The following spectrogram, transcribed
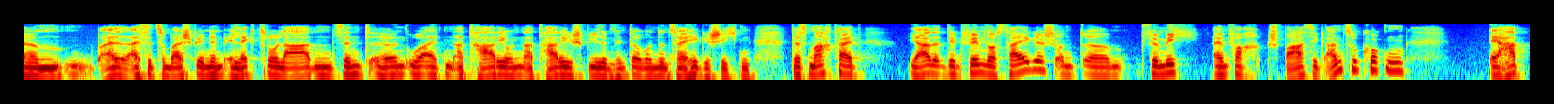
Ähm, als sie zum Beispiel in einem Elektroladen sind, äh, einen uralten Atari und ein Atari-Spiel im Hintergrund und solche Geschichten. Das macht halt ja den Film nostalgisch und ähm, für mich einfach spaßig anzugucken. Er hat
